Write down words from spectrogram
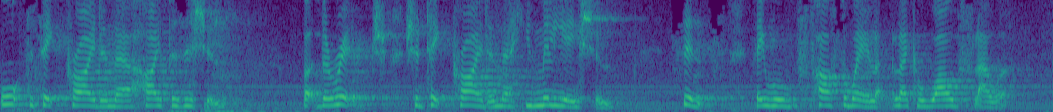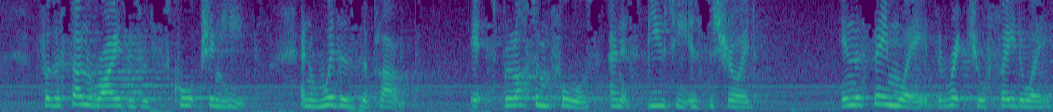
ought to take pride in their high position, but the rich should take pride in their humiliation, since they will pass away like a wildflower. For the sun rises with scorching heat and withers the plant. Its blossom falls and its beauty is destroyed. In the same way, the rich will fade away,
